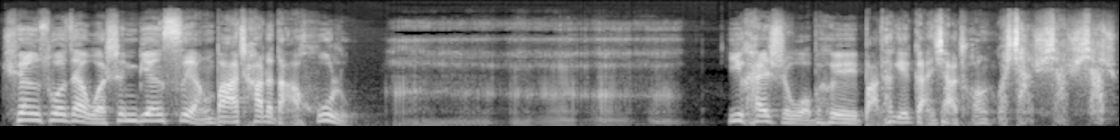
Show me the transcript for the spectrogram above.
蜷缩在我身边，四仰八叉的打呼噜。一开始我不会把他给赶下床，我下去下去下去。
